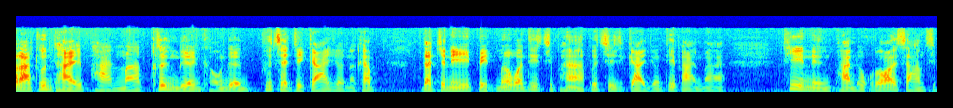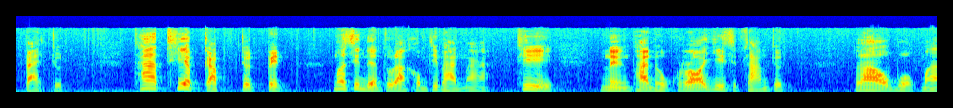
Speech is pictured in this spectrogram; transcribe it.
ตลาดหุ้นไทยผ่านมาครึ่งเดือนของเดือนพฤศจิกายนนะครับ ดัชนีปิดเมื่อวันที่ 15 พฤศจิกายนที่ผ่านมาที่ 1,638 จุด ถ้าเทียบกับจุดปิดเมื่อสิ้นเดือนตุลาคมที่ผ่านมาที่ 1,623 จุด เราบวกมา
